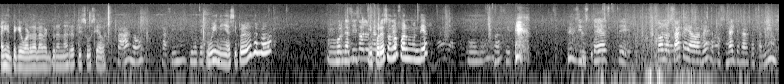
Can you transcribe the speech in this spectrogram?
Hay gente que guarda la verdura en la refri sucia. ¿va? Ah, no. Así no. Tiene que ser. Uy, niña, sí, pero es Salvador. Porque así solo Y por eso no fue al mundial. Así. Si usted este, solo saca y ya va a ver, a cocinar ya sabe que está limpio.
